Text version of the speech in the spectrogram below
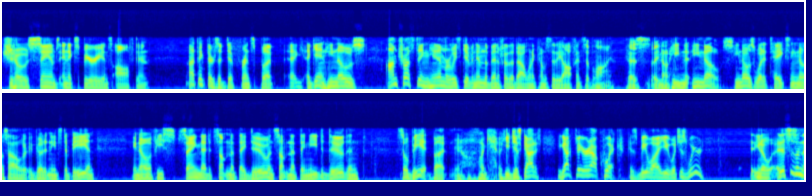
shows Sam's inexperience often. I think there's a difference, but again, he knows. I'm trusting him, or at least giving him the benefit of the doubt when it comes to the offensive line, because you know he he knows he knows what it takes, and he knows how good it needs to be, and you know if he's saying that it's something that they do and something that they need to do, then so be it. But you know, you just got to you got to figure it out quick because BYU, which is weird. You know, this is an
